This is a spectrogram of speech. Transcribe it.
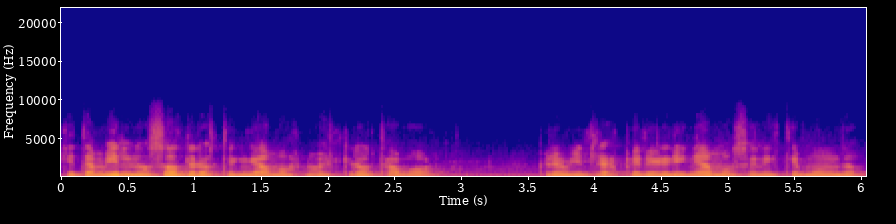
Que también nosotros tengamos nuestro tabor. Pero mientras peregrinamos en este mundo,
